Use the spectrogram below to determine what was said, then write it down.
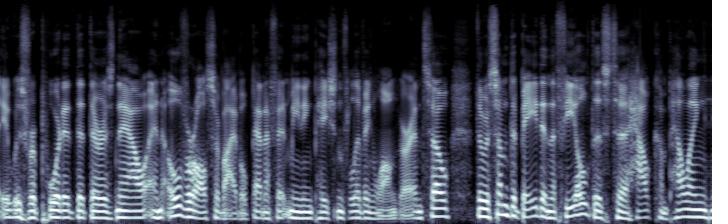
it was reported that there is now an overall survival benefit, meaning patients living longer. And so there was some debate in the field as to how compelling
